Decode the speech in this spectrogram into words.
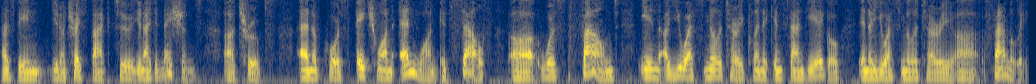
has been, you know, traced back to United Nations uh, troops. And of course, H1N1 itself uh, was found in a U.S. military clinic in San Diego in a U.S. military uh, family.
